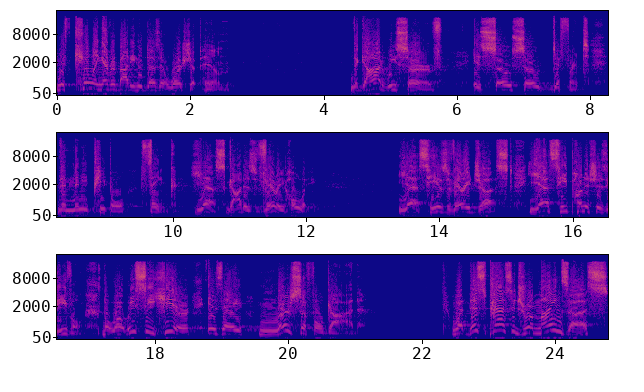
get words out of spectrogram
with killing everybody who doesn't worship him. The God we serve is so, so different than many people think. Yes, God is very holy. Yes, he is very just. Yes, he punishes evil. But what we see here is a merciful God. What this passage reminds us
